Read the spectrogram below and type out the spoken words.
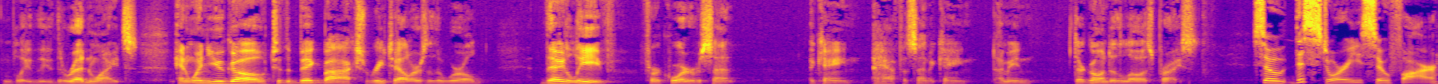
completely, the red and whites. And when you go to the big box retailers of the world, they leave for a quarter of a cent a cane, a half a cent a cane. I mean, they're going to the lowest price. So, this story so far,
